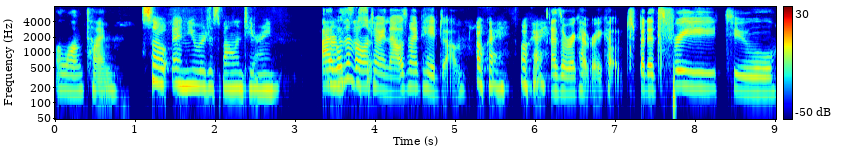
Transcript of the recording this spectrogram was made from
a long time. So, and you were just volunteering. I was wasn't volunteering; that was my paid job Okay. Okay. as a recovery coach. But it's free to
